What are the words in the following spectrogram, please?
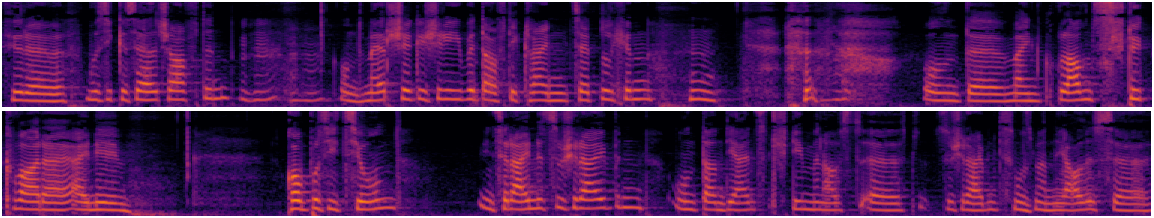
für äh, Musikgesellschaften und Märsche geschrieben auf die kleinen Zettelchen. Hm. und äh, mein Glanzstück war äh, eine Komposition ins Reine zu schreiben und dann die Einzelstimmen aus, äh, zu schreiben. Das muss man ja alles äh,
